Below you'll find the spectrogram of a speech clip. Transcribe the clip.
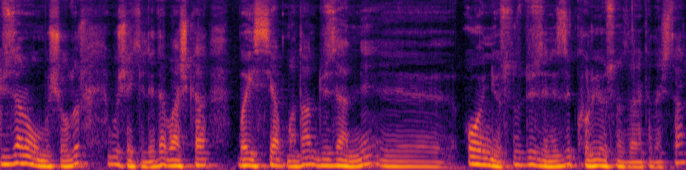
düzen olmuş olur. Bu şekilde de başka bahis yapmadan düzenli e, oynuyorsunuz. Düzeninizi kuruyorsunuz arkadaşlar.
